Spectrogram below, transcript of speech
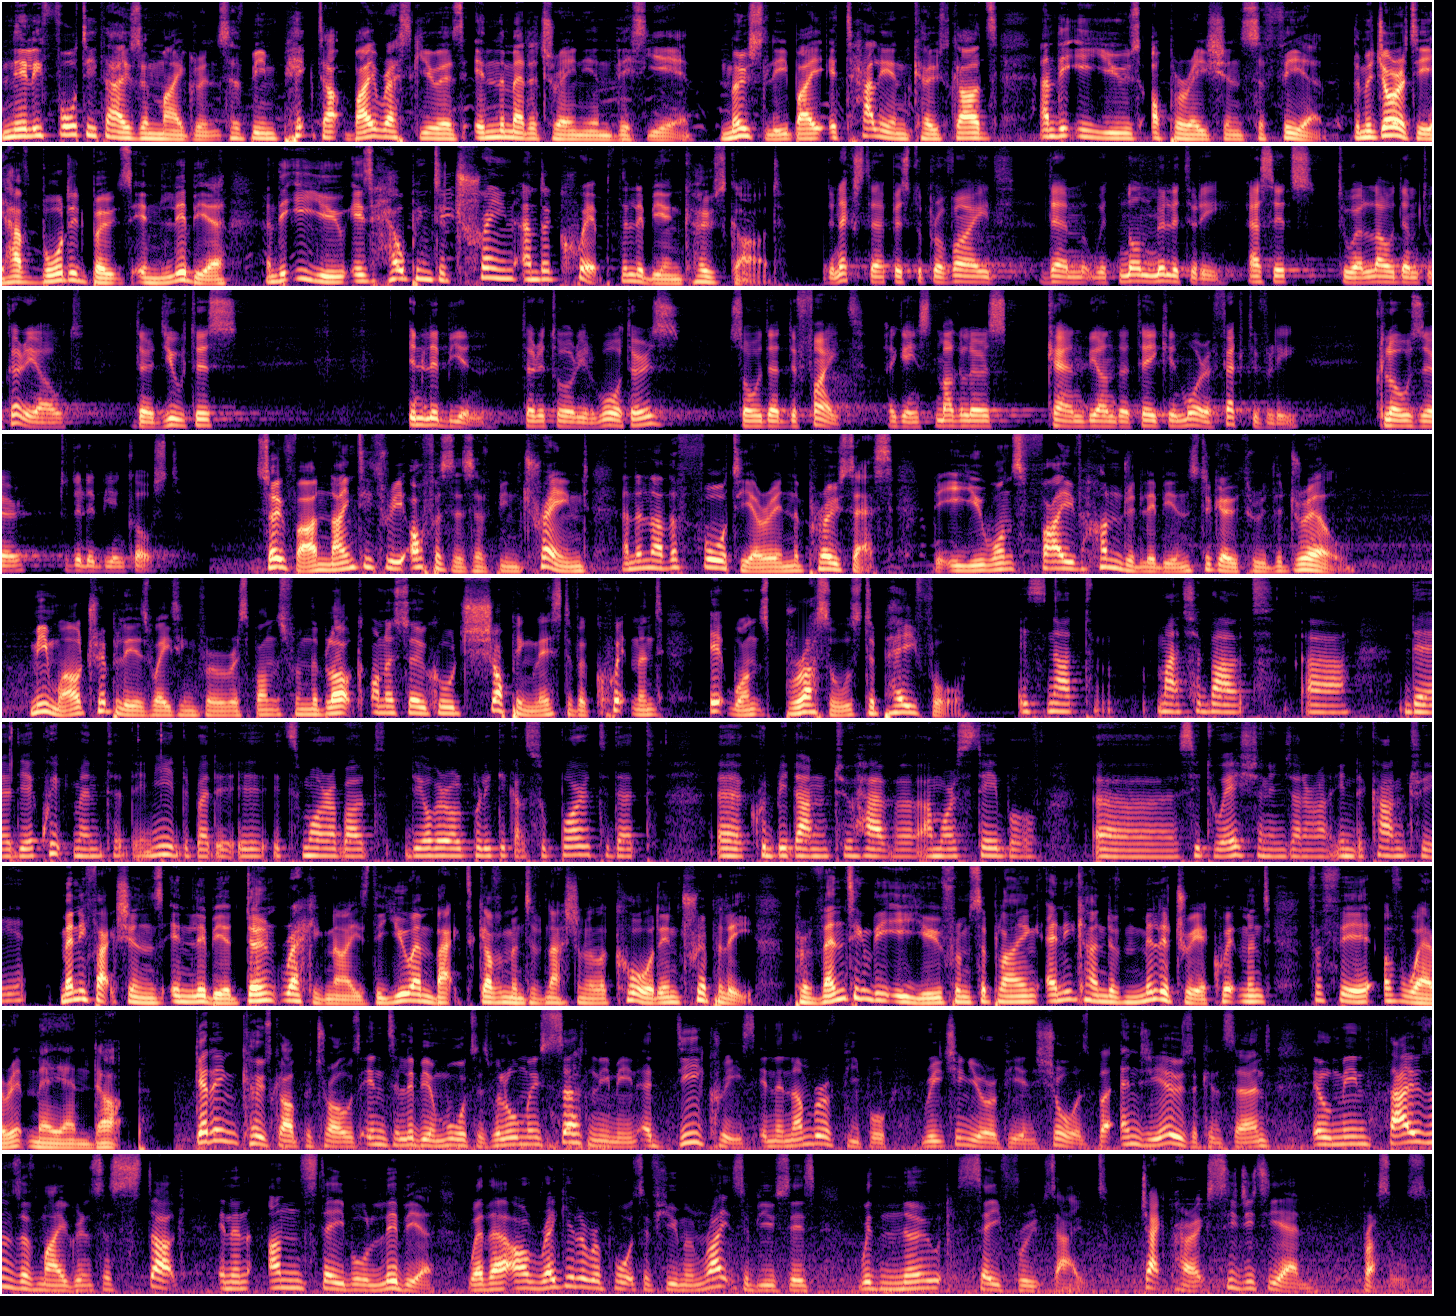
Nearly 40,000 migrants have been picked up by rescuers in the Mediterranean this year, mostly by Italian coastguards and the EU's Operation Sophia. The majority have boarded boats in Libya, and the EU is helping to train and equip the Libyan Coast Guard. The next step is to provide them with non military assets to allow them to carry out their duties in Libyan territorial waters so that the fight against smugglers can be undertaken more effectively closer to the Libyan coast. So far, 93 officers have been trained and another 40 are in the process. The EU wants 500 Libyans to go through the drill. Meanwhile, Tripoli is waiting for a response from the bloc on a so called shopping list of equipment it wants Brussels to pay for. It's not much about uh, the, the equipment that they need, but it, it's more about the overall political support that could be done to have a, a more stable uh, situation in general in the country. Many factions in Libya don't recognise the UN backed Government of National Accord in Tripoli, preventing the EU from supplying any kind of military equipment for fear of where it may end up. Getting Coast Guard patrols into Libyan waters will almost certainly mean a decrease in the number of people reaching European shores, but NGOs are concerned it'll mean thousands of migrants are stuck in an unstable Libya, where there are regular reports of human rights abuses with no safe routes out. Jack Parrock, CGTN, Brussels.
